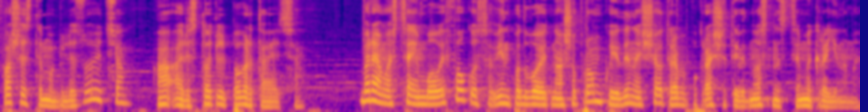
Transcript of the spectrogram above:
Фашисти мобілізуються, а Арістотель повертається. Беремо ось цей імбовий фокус, він подвоїть нашу промку, єдине, що треба покращити відносини з цими країнами.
